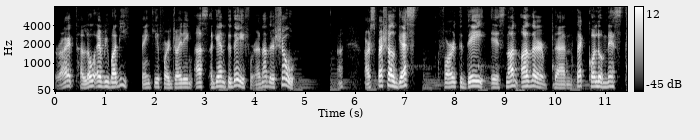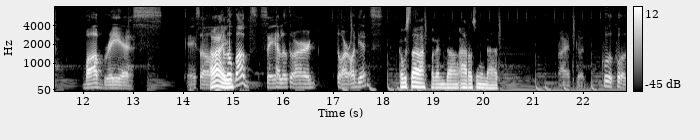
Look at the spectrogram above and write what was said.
right. Hello, everybody. Thank you for joining us again today for another show. Uh, our special guest for today is none other than tech columnist Bob Reyes. Okay, so Hi. hello, Bobs. Say hello to our to our audience. Kamusta? Magandang araw sa inyong lahat. Right, good, cool, cool.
